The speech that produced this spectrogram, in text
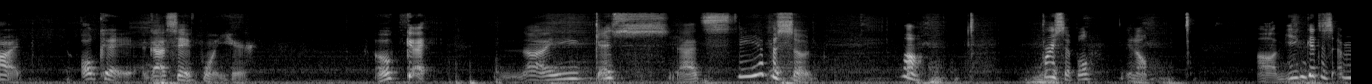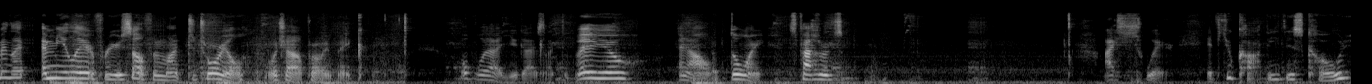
Alright. Okay, I got a save point here. Okay. I guess that's the episode. Oh. Pretty simple, you know. Um, you can get this emula- emulator for yourself in my tutorial, which I'll probably make. Hopefully that you guys like the video, and I'll, don't worry, this password's, I swear, if you copy this code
